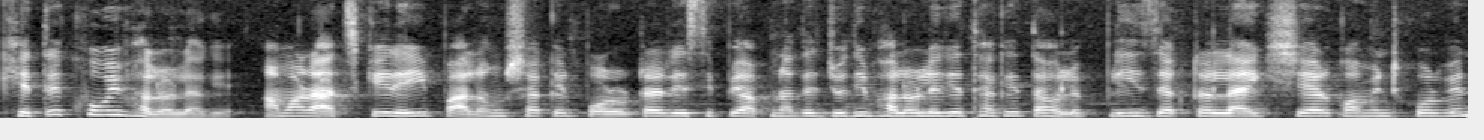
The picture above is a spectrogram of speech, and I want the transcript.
খেতে খুবই ভালো লাগে। আমার আজকের এই পালং শাকের পরোটার রেসিপি আপনাদের যদি ভালো লেগে থাকে, তাহলে প্লিজ একটা লাইক শেয়ার কমেন্ট করবেন।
